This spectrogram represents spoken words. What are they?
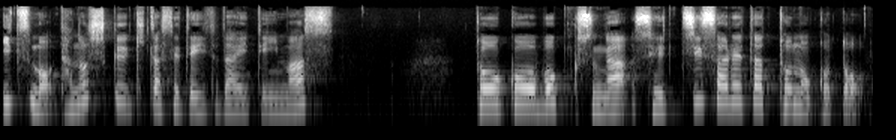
いつも楽しく聞かせていただいています。投稿ボックスが設置されたとのこと。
